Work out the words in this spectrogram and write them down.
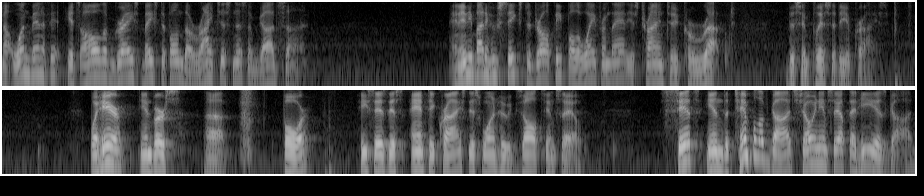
not one benefit. It's all of grace based upon the righteousness of God's Son. And anybody who seeks to draw people away from that is trying to corrupt the simplicity of Christ. Well, here in verse uh, 4, he says this Antichrist, this one who exalts himself, sits in the temple of God, showing himself that he is God.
